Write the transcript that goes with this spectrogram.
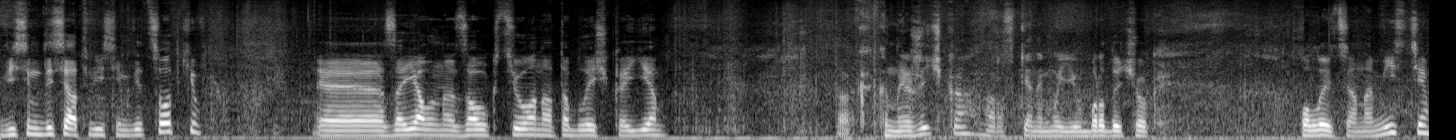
88%. Е, Заявлена з аукціона табличка є. Так, книжечка. Зараз кинемо її в бардачок. Полиця на місці.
